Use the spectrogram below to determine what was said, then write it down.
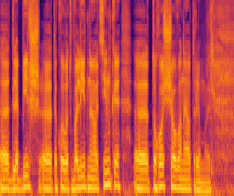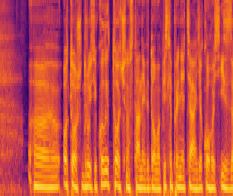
е, для більш е, такої от валідної оцінки того, що вони отримують. Е, отож, друзі, коли точно стане відомо після прийняття якогось із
